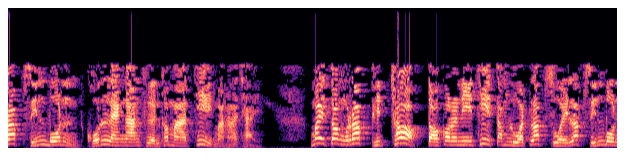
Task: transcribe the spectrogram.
รับสินบน ขนแรงงานเถื่อนเข้ามาที่มหาชัย ไม่ต้องรับผิดชอบต่อกรณีที่ตำรวจรับสวยรับสินบน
